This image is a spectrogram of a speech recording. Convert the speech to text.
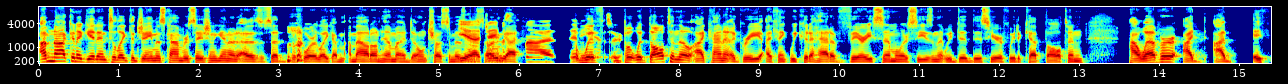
I'm not going to get into like the Jameis conversation again. As I've said before, like I'm, I'm out on him. I don't trust him as yeah, my starting James guy. is not any with answer. but with Dalton though, I kind of agree. I think we could have had a very similar season that we did this year if we'd have kept Dalton. However, I I if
